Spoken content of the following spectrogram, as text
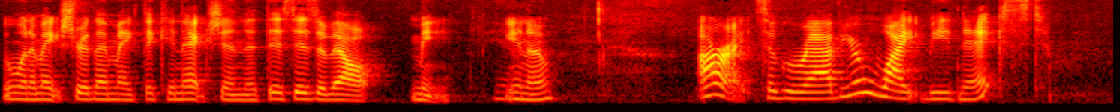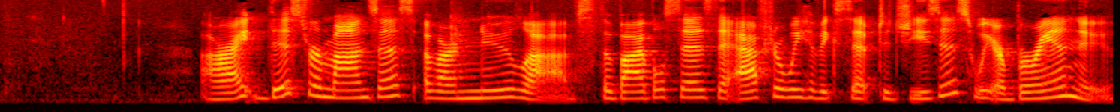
we want to make sure they make the connection that this is about me, you know? All right, so grab your white bead next. All right, this reminds us of our new lives. The Bible says that after we have accepted Jesus, we are brand new.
